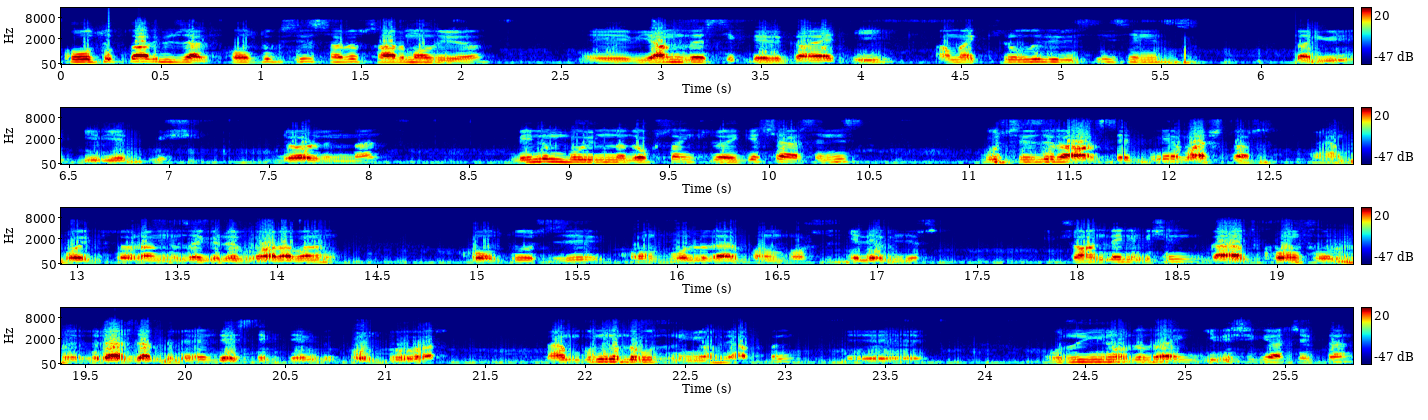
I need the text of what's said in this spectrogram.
koltuklar güzel. Koltuk sizi sarıp sarmalıyor. Ee, yan destekleri gayet iyi. Ama kilolu birisiyseniz 1.74'üm ben. Benim boyumda 90 kiloya geçerseniz bu sizi rahatsız etmeye başlar. Yani boy oranınıza göre bu arabanın koltuğu sizi konforlu veya konforsuz gelebilir. Şu an benim için gayet konforlu, virajlarda beni destekleyen bir koltuğu var. Ben bununla da uzun yol yaptım. Ee, uzun yolda da girişi gerçekten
